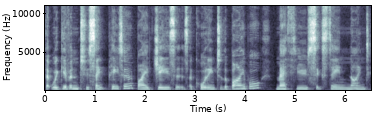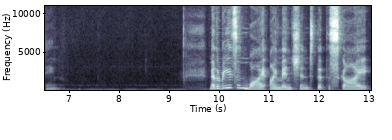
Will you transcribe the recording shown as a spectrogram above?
that were given to St. Peter by Jesus according to the Bible, Matthew 16:19. Now the reason why I mentioned that the sky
